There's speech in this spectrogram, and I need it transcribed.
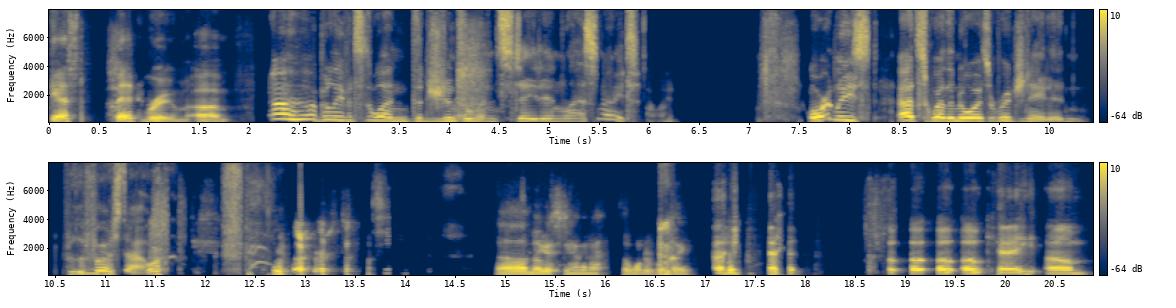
guest bedroom? Um, Uh, I believe it's the one the gentleman stayed in last night. Or at least, that's where the noise originated for the first hour. Ah, mega stamina. It's a wonderful thing. Oh, oh, oh, okay. Um,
